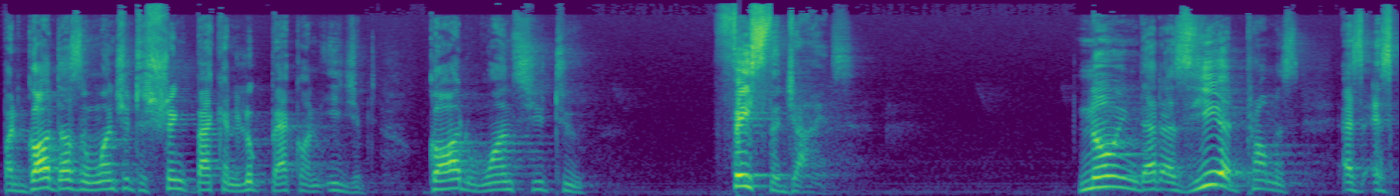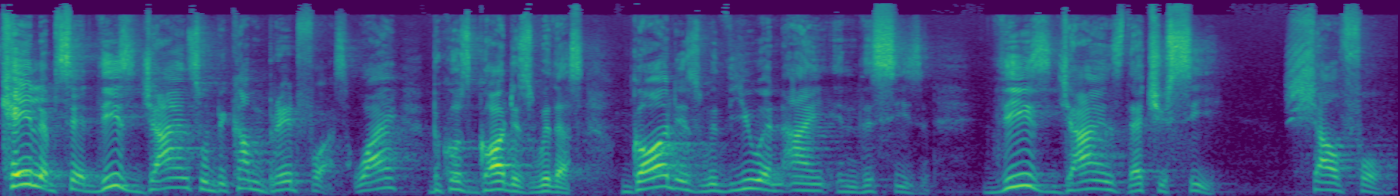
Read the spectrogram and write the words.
But God doesn't want you to shrink back and look back on Egypt. God wants you to face the giants, knowing that as He had promised, as, as Caleb said, these giants will become bread for us. Why? Because God is with us. God is with you and I in this season. These giants that you see shall fall.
